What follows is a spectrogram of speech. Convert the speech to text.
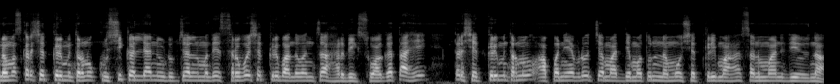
नमस्कार शेतकरी मित्रांनो कृषी कल्याण यूट्यूब चॅनलमध्ये सर्व शेतकरी बांधवांचं हार्दिक स्वागत आहे. तर शेतकरी मित्रांनो आपण या व्हिडिओच्या माध्यमातून नमो शेतकरी महासन्मान निधी योजना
